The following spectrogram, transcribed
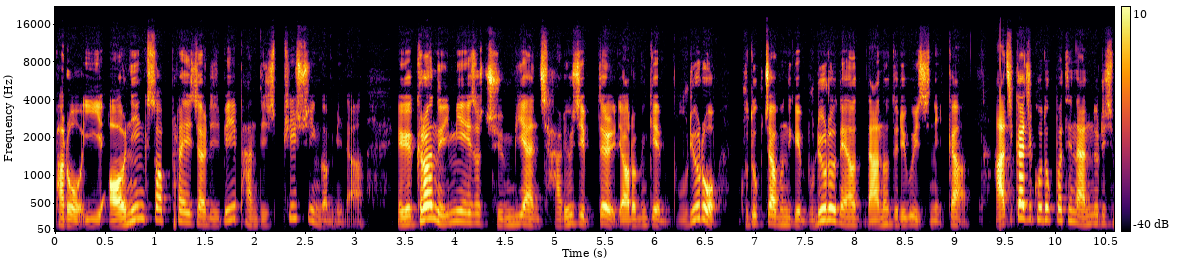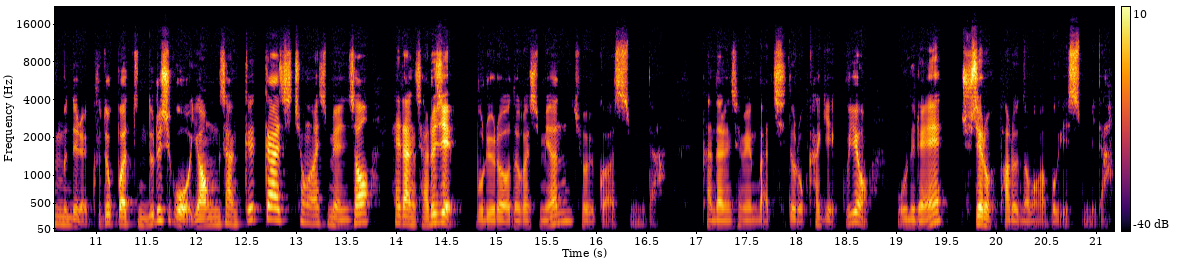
바로 이 어닝 서프라이즈 자료집이 반드시 필수인 겁니다. 예, 그런 의미에서 준비한 자료집들 여러분께 무료로 구독자분들께 무료로 나눠드리고 있으니까 아직까지 구독 버튼 안 누르신 분들은 구독 버튼 누르시고 영상 끝까지 시청하시면서 해당 자료집 무료로 얻어가시면 좋을 것 같습니다. 간단한 설명 마치도록 하겠고요. 오늘의 주제로 바로 넘어가 보겠습니다.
